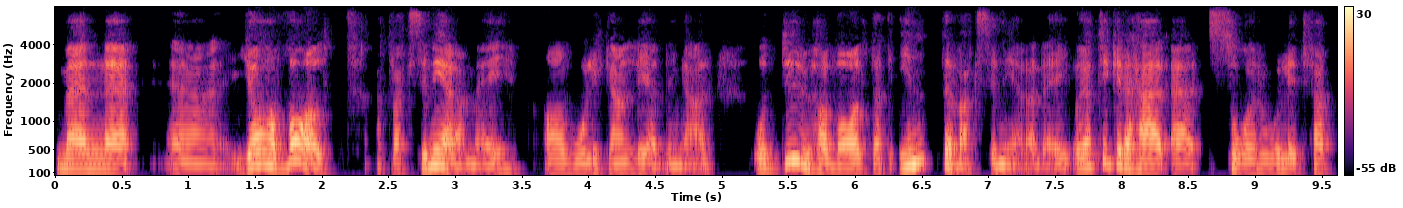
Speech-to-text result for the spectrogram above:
Men eh, jag har valt att vaccinera mig av olika anledningar. Och du har valt att inte vaccinera dig. Och jag tycker det här är så roligt för att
